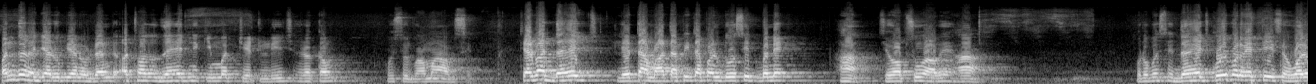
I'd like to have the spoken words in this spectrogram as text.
પંદર હજાર રૂપિયાનો દંડ અથવા તો દહેજની કિંમત જેટલી જ રકમ વસૂલવામાં આવશે. ત્યારબાદ દહેજ લેતા માતા પિતા પણ દોષિત બને. હા, જવાબ શું આવે? હા. બરોબર છે. દહેજ કોઈ પણ વ્યક્તિ વર,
